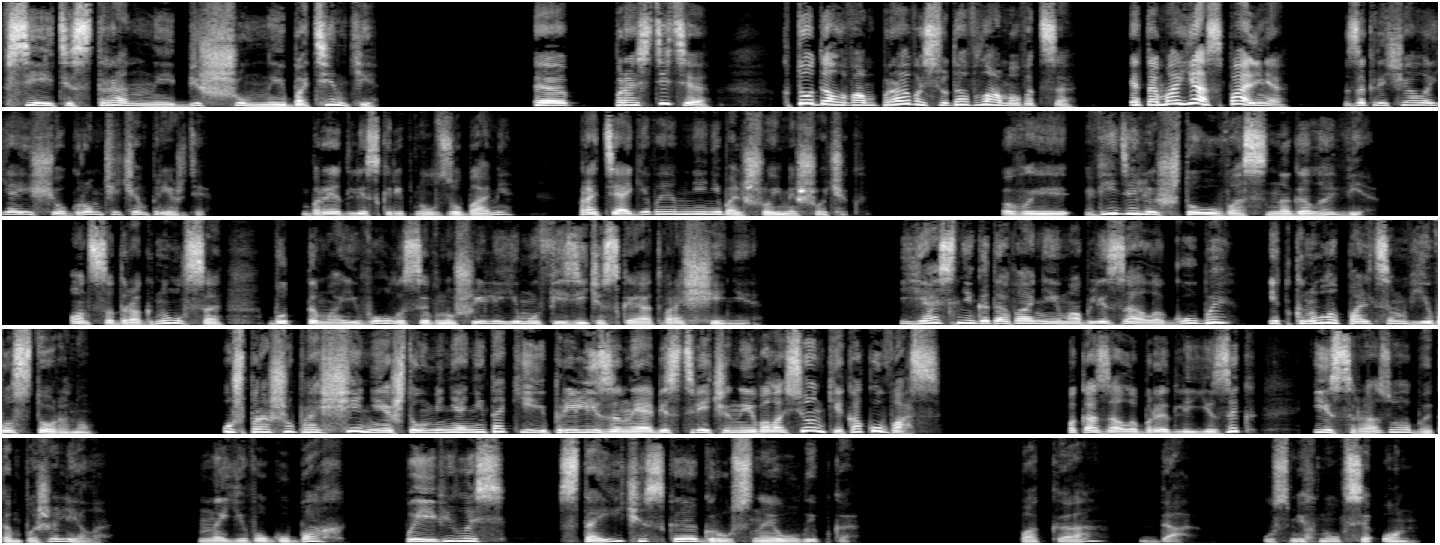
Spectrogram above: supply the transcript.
Все эти странные бесшумные ботинки. «Э, простите, кто дал вам право сюда вламываться? Это моя спальня!» Закричала я еще громче, чем прежде. Брэдли скрипнул зубами, протягивая мне небольшой мешочек. «Вы видели, что у вас на голове?» Он содрогнулся, будто мои волосы внушили ему физическое отвращение. Я с негодованием облизала губы и ткнула пальцем в его сторону. «Уж прошу прощения, что у меня не такие прилизанные обесцвеченные волосенки, как у вас», показала Брэдли язык и сразу об этом пожалела. На его губах появилась стоическая грустная улыбка. «Пока да», — усмехнулся он.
